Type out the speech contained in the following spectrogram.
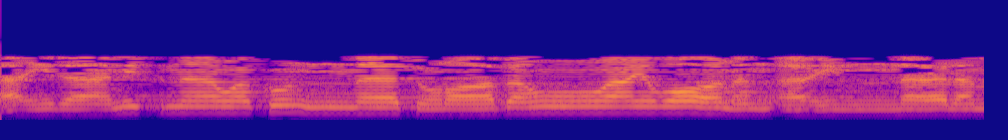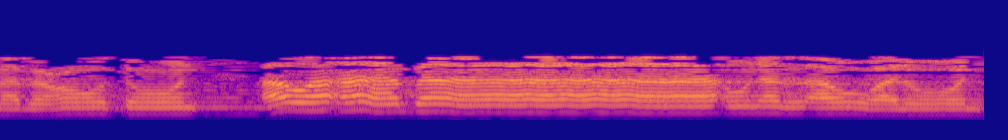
أئذا متنا وكنا ترابا وعظاما أئنا لمبعوثون أو آباؤنا الأولون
